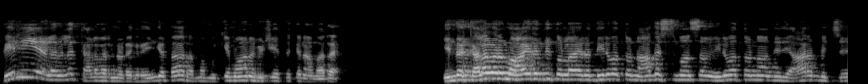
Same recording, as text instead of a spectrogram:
பெரிய அளவுல கலவரம் நடக்குது. இங்கதான் ரொம்ப முக்கியமான விஷயத்துக்கு நான் வரேன் இந்த கலவரம் ஆயிரத்தி தொள்ளாயிரத்தி இருபத்தொன்னு ஆகஸ்ட் மாசம் இருபத்தொன்னாம் தேதி ஆரம்பிச்சு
